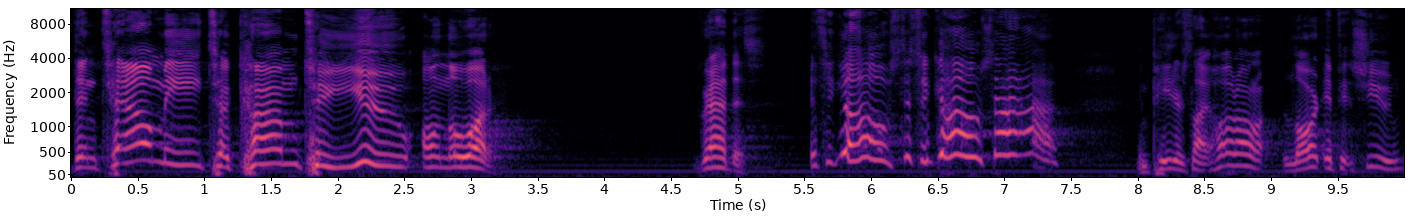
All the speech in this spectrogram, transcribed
then tell me to come to you on the water. Grab this. It's a ghost. It's a ghost. Ah. And Peter's like, hold on, Lord, if it's you,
